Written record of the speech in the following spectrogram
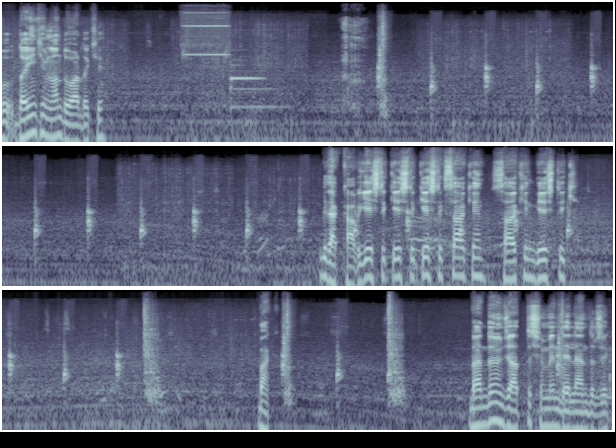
Bu dayın kim lan duvardaki? Bir dakika abi geçtik geçtik geçtik sakin sakin geçtik. Bak. Benden önce attı şimdi beni delendirecek.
